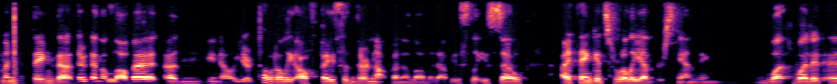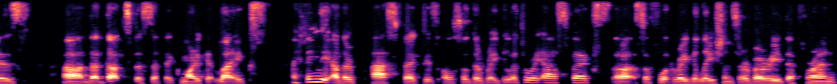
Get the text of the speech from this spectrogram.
and you think that they're going to love it and, you know, you're totally off base and they're not going to love it, obviously. So I think it's really understanding what, what it is uh, that that specific market likes. I think the other aspect is also the regulatory aspects. Uh, so food regulations are very different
